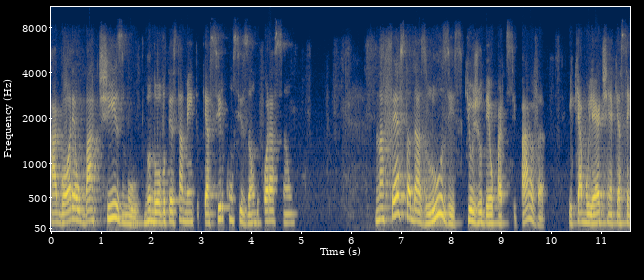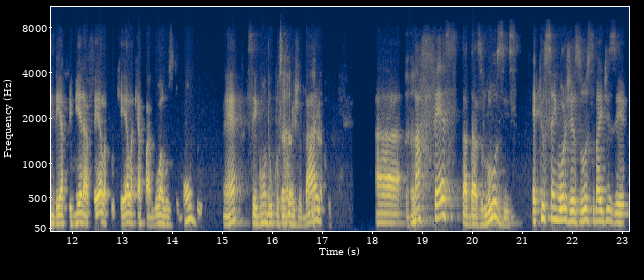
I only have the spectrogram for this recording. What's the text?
agora é o batismo no Novo Testamento, que é a circuncisão do coração. Na festa das luzes que o judeu participava, e que a mulher tinha que acender a primeira vela, porque ela que apagou a luz do mundo, né, segundo o costume uhum. judaico, ah, uhum. na festa das luzes é que o Senhor Jesus vai dizer:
